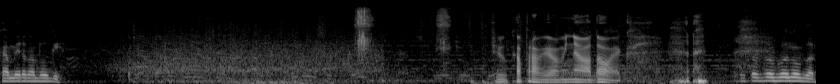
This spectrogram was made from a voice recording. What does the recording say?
Kamil na bugi. Piłka prawie ominęła dołek. No To byłby numer.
